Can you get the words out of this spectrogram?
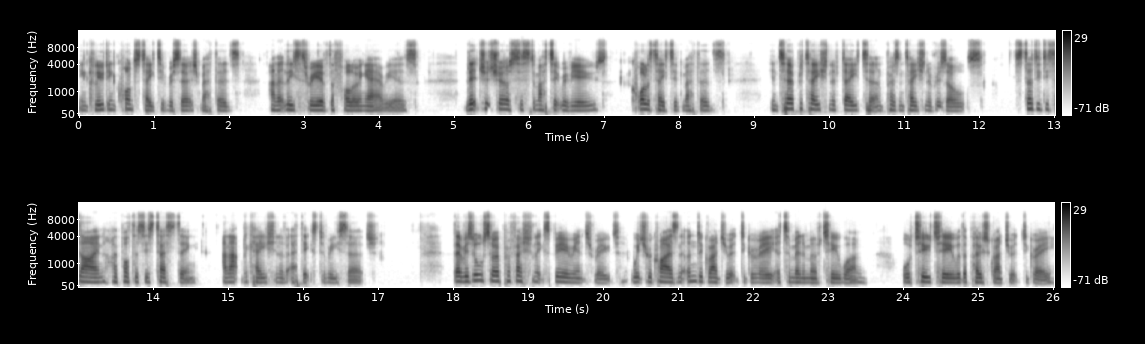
including quantitative research methods, and at least three of the following areas literature systematic reviews, qualitative methods, interpretation of data and presentation of results, study design, hypothesis testing, and application of ethics to research. There is also a professional experience route, which requires an undergraduate degree at a minimum of 2 1 or 2 2 with a postgraduate degree,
